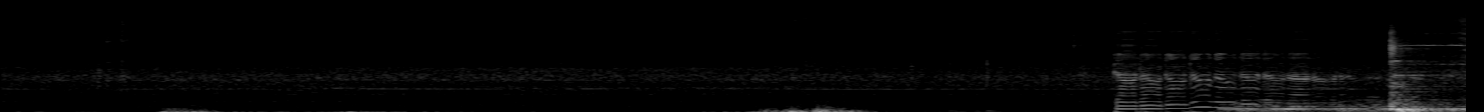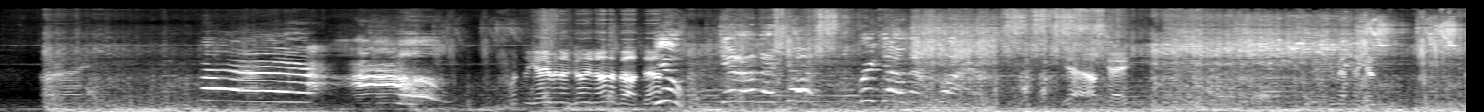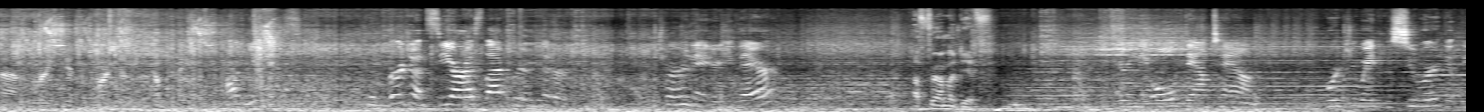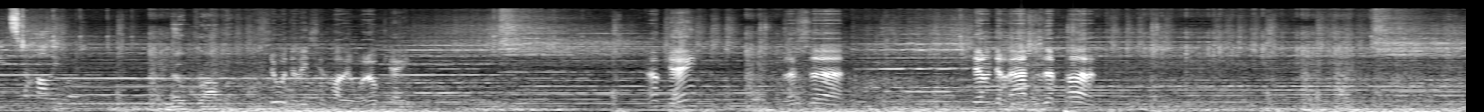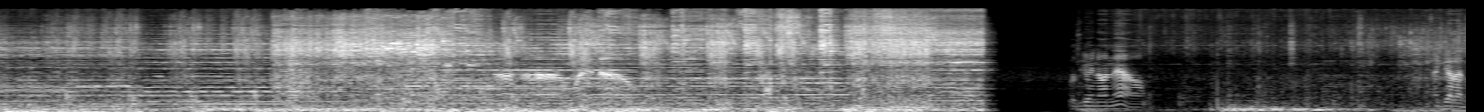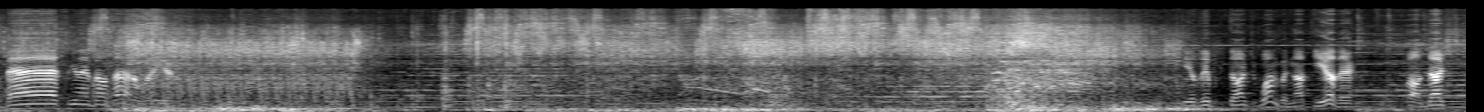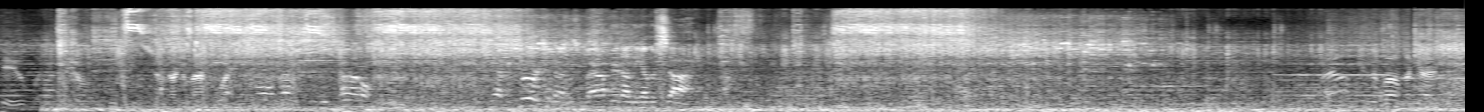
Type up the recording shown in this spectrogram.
Alright. What's the guy even going on about that? You! Get on that gun! Bring down that fire! Yeah, okay. Give me a second. Uh, right, this part doesn't come to me. All units, converge on CRS lab perimeter. Terminator, you there? Affirmative. You're in the old downtown. Work your way to the sewer that leads to Hollywood. No problem. Sewer deletion Hollywood, okay. Okay. Let's uh, turn their asses apart. now. I got a bad feeling about that over here. he was able to dodge one, but not the other. Well, dodge two, but still, still dodge the last one. Oh, to the tunnel. We have surge guns mounted on the other side. Well, he's above the a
